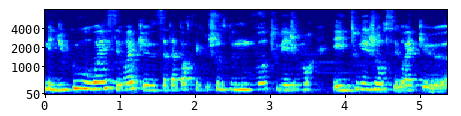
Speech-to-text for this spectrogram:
mais du coup, ouais, c'est vrai que ça t'apporte quelque chose de nouveau tous les jours. Et tous les jours, c'est vrai que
